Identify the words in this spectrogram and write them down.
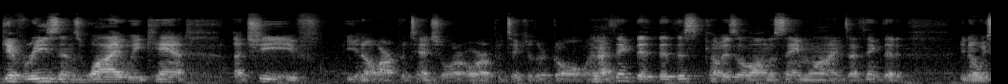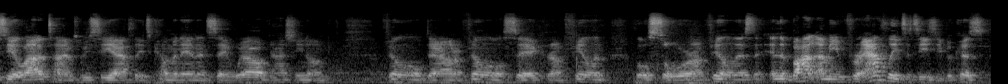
give reasons why we can't achieve you know our potential or, or a particular goal. And yeah. i think that, that this is along the same lines. I think that you know we see a lot of times we see athletes coming in and say well gosh you know i'm feeling a little down or feeling a little sick or i'm feeling a little sore i'm feeling this. And the bottom i mean for athletes it's easy because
